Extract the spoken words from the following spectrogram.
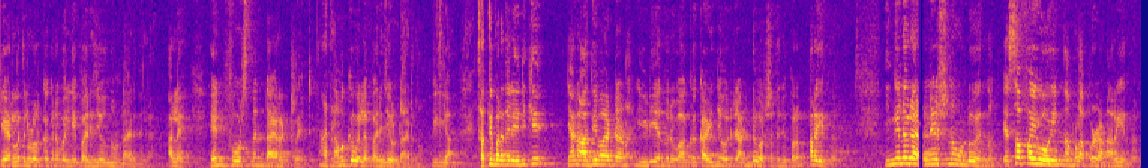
കേരളത്തിലുള്ളവർക്ക് അങ്ങനെ വലിയ പരിചയമൊന്നും ഉണ്ടായിരുന്നില്ല അല്ലേ? എൻഫോഴ്സ്മെന്റ് ഡയറക്ടറേറ്റ് നമുക്ക് വല്ല പരിചയം ഉണ്ടായിരുന്നു? ഇല്ല. സത്യം പറഞ്ഞാൽ എനിക്ക് ഞാൻ ആദ്യമായിട്ടാണ് ഇ ഡി എന്നൊരു വാക്ക് കഴിഞ്ഞ ഒരു രണ്ട് വർഷത്തിനിപ്പുറം അറിയുന്നത്. ഇങ്ങനെ ഒരു അന്വേഷണം ഉണ്ടോ എന്നും എസ് എഫ് ഐ ഒയും നമ്മൾ അപ്പോഴാണ് അറിയുന്നത്.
